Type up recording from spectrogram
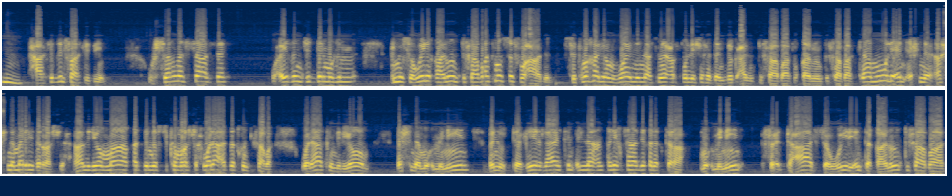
نعم. حاسب الفاسدين والشغلة الثالثة وأيضا جدا مهمه إنه يسوي لي قانون انتخابات منصف وعادل، ست ما اليوم هواي من الناس ما يعرفون ليش إحنا ندق على الانتخابات وقانون الانتخابات، لا مو لأن إحنا إحنا ما نريد نرشح، أنا اليوم ما أقدم نفسي كمرشح ولا أدخل انتخابات، ولكن اليوم إحنا مؤمنين إنه التغيير لا يتم إلا عن طريق صناديق الاقتراع، مؤمنين فتعال سوي لي أنت قانون انتخابات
